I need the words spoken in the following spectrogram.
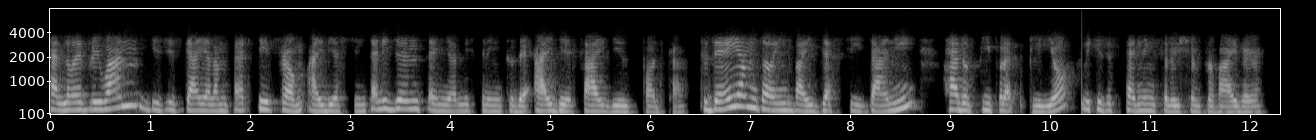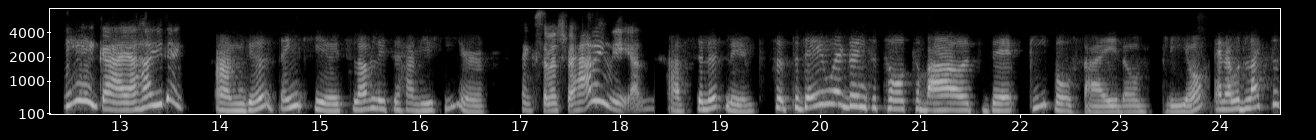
Hello, everyone. This is Gaia Lamperti from IBS Intelligence, and you're listening to the IBSi Views podcast. Today, I'm joined by Jessie Dani, Head of People at Pleo, which is a spending solution provider. Hey, Gaia. How are you doing? I'm good. Thank you. It's lovely to have you here. Thanks so much for having me. Absolutely. So today we're going to talk about the people side of Pleo. And I would like to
